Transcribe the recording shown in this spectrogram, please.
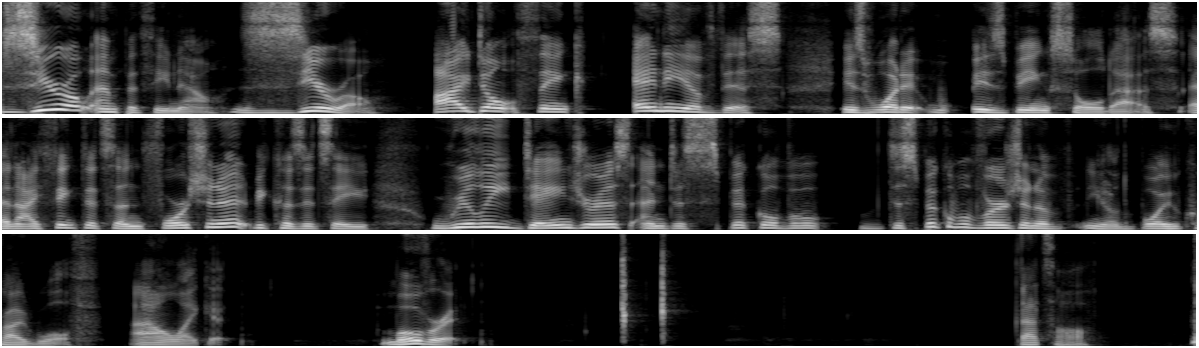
Zero empathy now. Zero. I don't think any of this is what it is being sold as. And I think that's unfortunate because it's a really dangerous and despicable despicable version of, you know, the boy who cried wolf. I don't like it. I'm over it. That's all.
